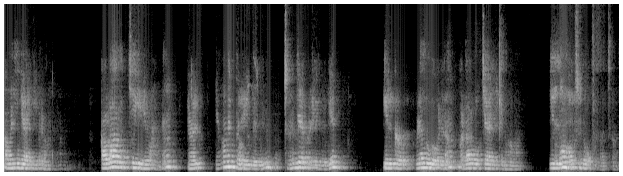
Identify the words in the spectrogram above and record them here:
கமனிங்கா தான் கமனியாகிடுமான கலாவச்சியமான நல் ஞான சந்திர கலைகளிலும் இருக்க விளங்குபவர்கள் கலாவச்சியாகிடுமான இதுதான் மனுஷனோட அர்த்தம்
